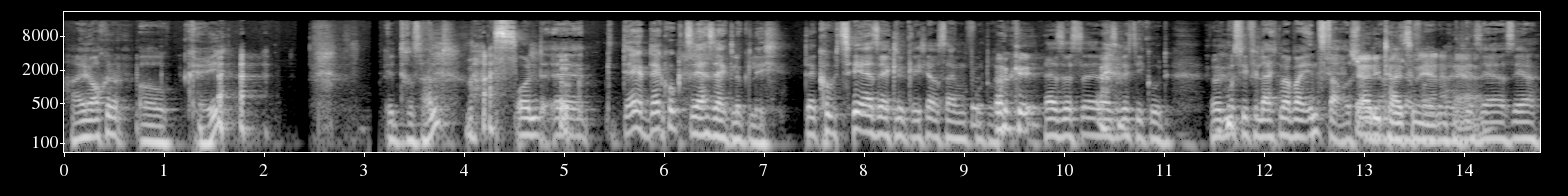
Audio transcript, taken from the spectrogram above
Habe ich auch gedacht, okay. Interessant. Was? Und äh, der, der guckt sehr, sehr glücklich. Der guckt sehr, sehr glücklich aus seinem Foto. Okay. Das ist, äh, das ist richtig gut. Man muss sie vielleicht mal bei Insta ausspielen. Ja, die teilst du mir nachher. Ja. sehr, sehr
